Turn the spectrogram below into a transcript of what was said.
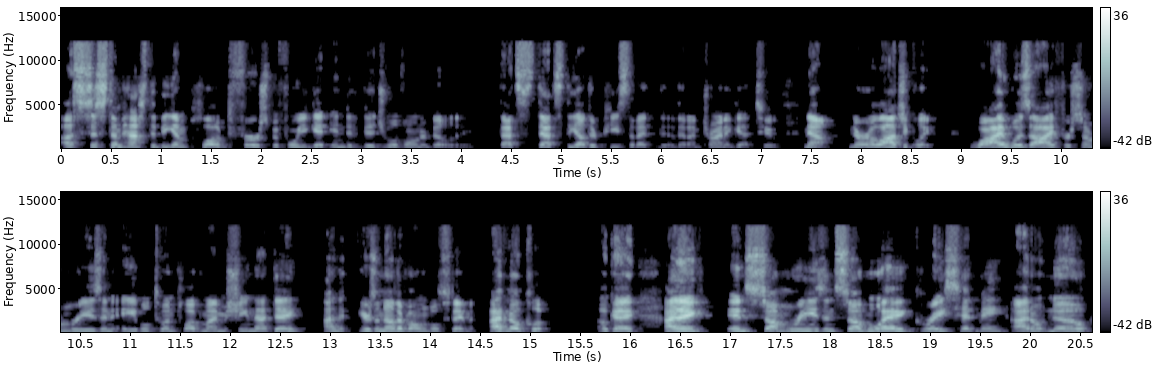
a system has to be unplugged first before you get individual vulnerability. That's that's the other piece that I that I'm trying to get to. Now, neurologically, why was I for some reason able to unplug my machine that day? I think here's another vulnerable statement. I have no clue. Okay. I think in some reason, some way, grace hit me. I don't know.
